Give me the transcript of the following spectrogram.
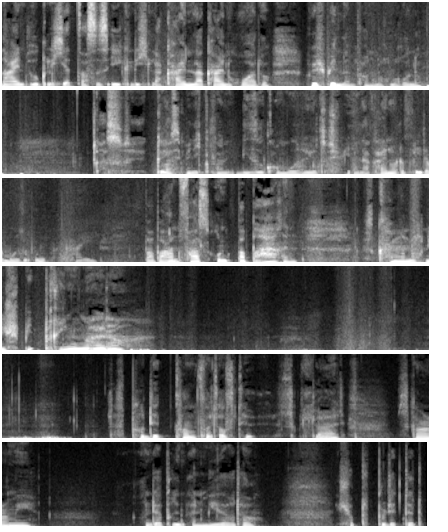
nein, wirklich, jetzt, das ist eklig. Lakaien, Lakaien, Horde. Wir spielen einfach noch eine Runde. Das lasse ich mir nicht gefallen, diese Kombo hier zu spielen. Lakaien oder Fledermäuse und Lakaien. Barbarenfass und Barbaren. Das kann man doch nicht bringen, Alter. Predict Comfort auf dem Slide. Skarmy. Und er bringt einen Mega-Ritter. Ich hab's predicted.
